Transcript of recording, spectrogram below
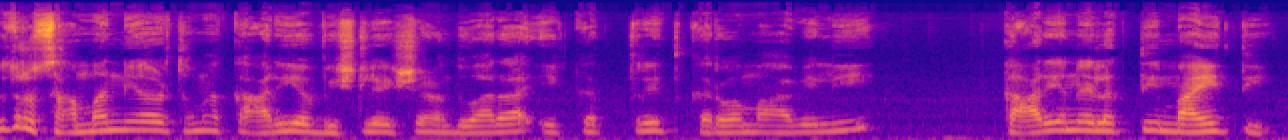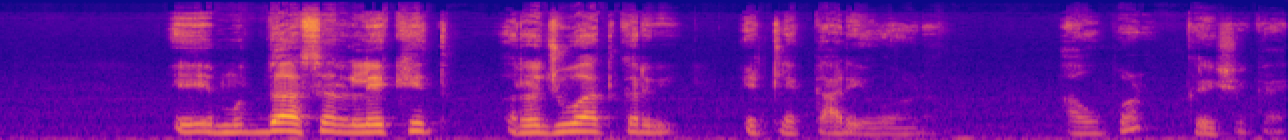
મિત્રો, સામાન્ય અર્થમાં કાર્ય વિશ્લેષણ દ્વારા એકત્રિત કરવામાં આવેલી કાર્યને લગતી માહિતી એ મુદ્દાસર લેખિત રજૂઆત કરવી એટલે કાર્યવર્ણ. આવું પણ કહી શકાય.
